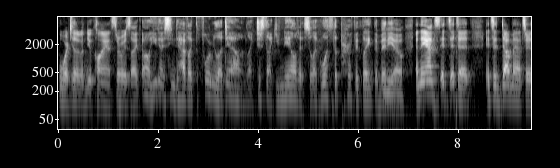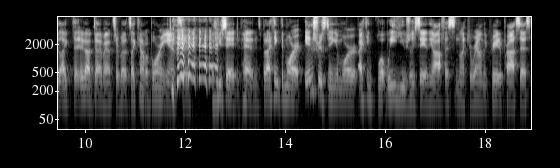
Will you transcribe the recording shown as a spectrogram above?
when we're dealing with new clients. They're always like, "Oh, you guys seem to have like the formula down, like just like you nailed it." So like, what's the perfect length of mm-hmm. video? And the answer it's it's a it's a dumb answer, like the, not dumb answer, but it's like kind of a boring answer if you say it depends. But I think the more interesting and more I think what we usually say in the office and like around the creative process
